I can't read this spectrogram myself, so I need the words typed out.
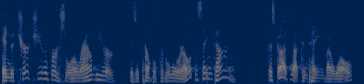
And the church universal around the earth is a temple for the Lord all at the same time. Because God's not contained by walls.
